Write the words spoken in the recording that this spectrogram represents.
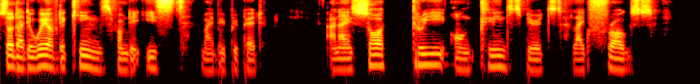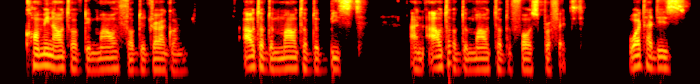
so that the way of the kings from the east might be prepared. And I saw three unclean spirits like frogs coming out of the mouth of the dragon, out of the mouth of the beast, and out of the mouth of the false prophet. What are these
